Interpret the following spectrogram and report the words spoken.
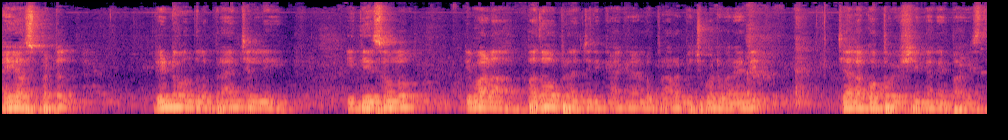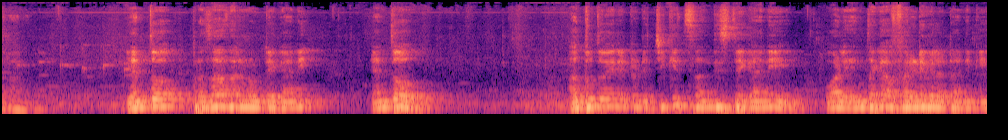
ఐ హాస్పిటల్ రెండు వందల బ్రాంచీల్ని ఈ దేశంలో ఇవాళ పదవ బ్రాంచ్ని కాకినాడలో ప్రారంభించుకోవడం అనేది చాలా గొప్ప విషయంగా నేను భావిస్తున్నాను. ఎంతో ప్రజాదరణ ఉంటే కానీ ఎంతో అద్భుతమైనటువంటి చికిత్స అందిస్తే కానీ వాళ్ళు ఎంతగా ఫరిడి వెళ్ళటానికి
